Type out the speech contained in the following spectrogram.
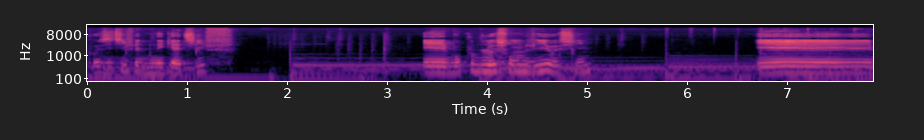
positifs et de négatifs. Et beaucoup de leçons de vie aussi. Et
